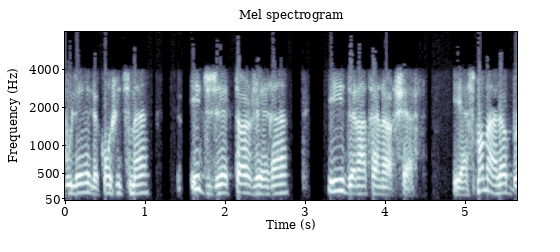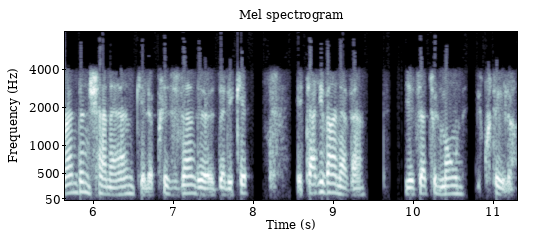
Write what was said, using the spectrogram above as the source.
voulait le congédiement et du directeur gérant et de l'entraîneur-chef. Et à ce moment-là, Brandon Shanahan, qui est le président de, de l'équipe, est arrivé en avant. Il a dit à tout le monde, écoutez là,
